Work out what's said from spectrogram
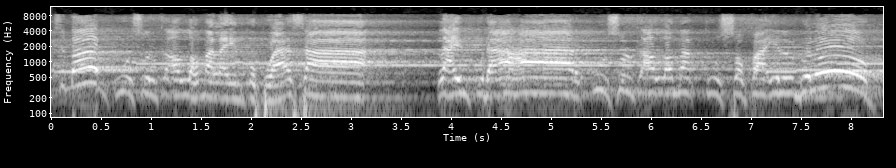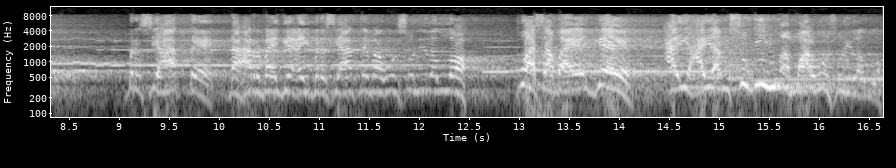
sebab usul ke Allah malainku puasa lain kudahar usul ke Allah maktu sofail belum bersih dahar baik Allah puasa baik ayaang Sugi Allah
